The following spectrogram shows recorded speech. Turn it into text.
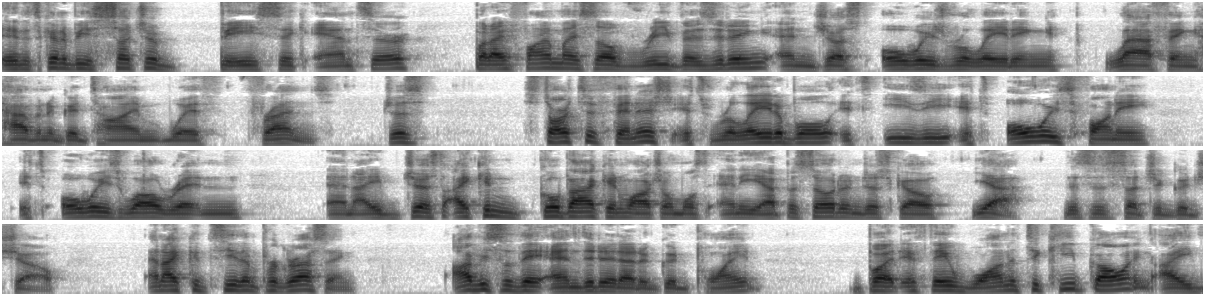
and it's going to be such a basic answer, but I find myself revisiting and just always relating, laughing, having a good time with friends. Just start to finish. It's relatable. It's easy. It's always funny. It's always well written. And I just, I can go back and watch almost any episode and just go, yeah, this is such a good show. and I could see them progressing. Obviously, they ended it at a good point, but if they wanted to keep going, I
